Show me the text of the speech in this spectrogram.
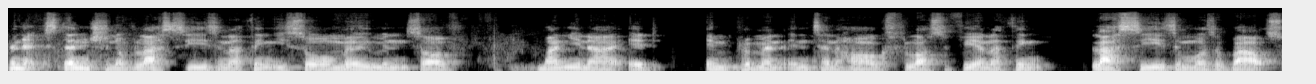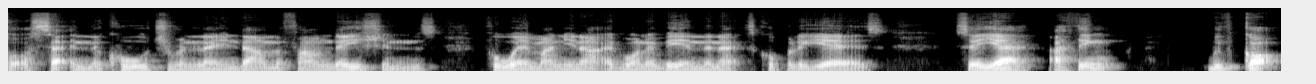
an extension of last season. I think you saw moments of Man United implementing Ten Hag's philosophy, and I think last season was about sort of setting the culture and laying down the foundations for where Man United want to be in the next couple of years. So yeah, I think we've got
